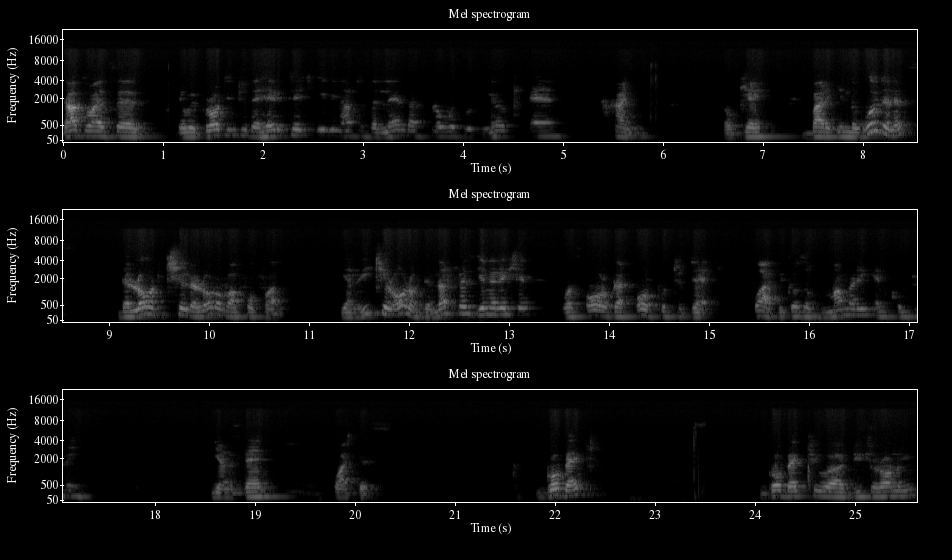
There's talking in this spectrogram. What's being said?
that's why it says they were brought into the heritage, even unto the land that floweth with milk and honey. Okay, but in the wilderness, the Lord killed a lot of our forefathers. And he killed all of them. That first generation was all got all put to death. Why? Because of murmuring and complaining. You understand? Watch this. Go back. Go back to uh, Deuteronomy.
